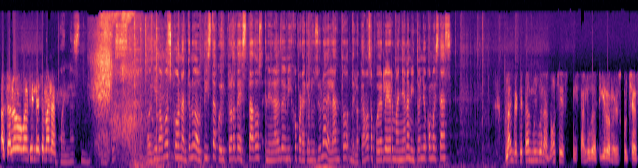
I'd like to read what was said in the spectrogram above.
Hasta luego, buen fin de semana. Buenas noches. Oye, vamos con Antonio Bautista, coeditor de Estados en el Aldo de Mijo, para que nos dé un adelanto de lo que vamos a poder leer mañana. Mi Toño, ¿cómo estás? Blanca, ¿qué tal? Muy buenas noches. Te saludo a ti, los escuchas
